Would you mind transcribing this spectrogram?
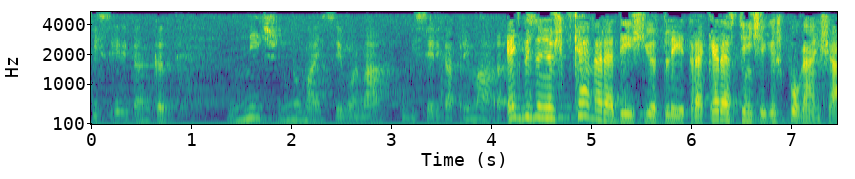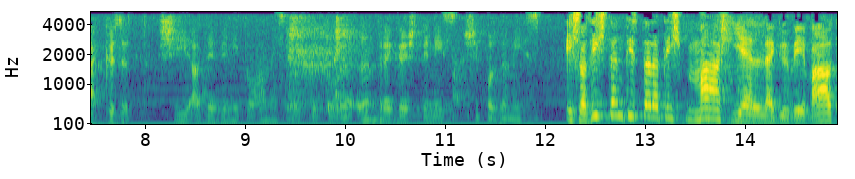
biserica încât nici nu mai semăna cu biserica primară. Egy bizonyos keveredés jött létre kereszténység és pogányság között. Și a devenit o amestecătură între creștinism și păgânism. És az Isten tisztelet is más jellegűvé vált,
